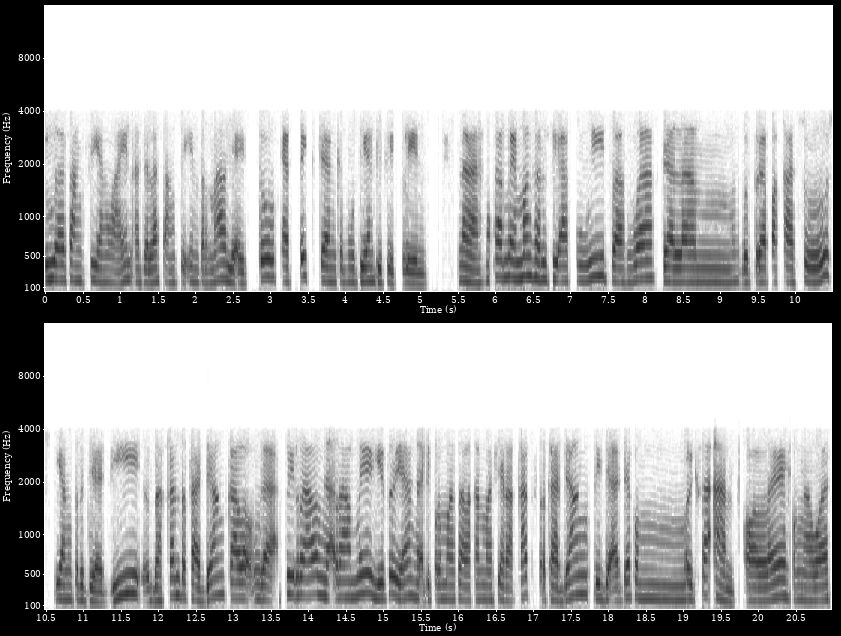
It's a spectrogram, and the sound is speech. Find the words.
Dua sanksi yang lain adalah sanksi internal yaitu etik dan kemudian disiplin. Nah, eh, memang harus diakui bahwa dalam beberapa kasus yang terjadi, bahkan terkadang kalau nggak viral, nggak rame gitu ya, nggak dipermasalahkan masyarakat, terkadang tidak ada pemeriksaan oleh pengawas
